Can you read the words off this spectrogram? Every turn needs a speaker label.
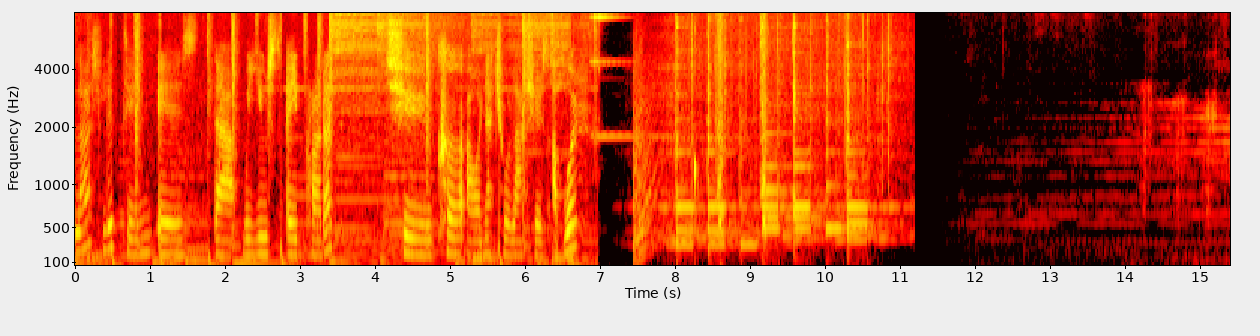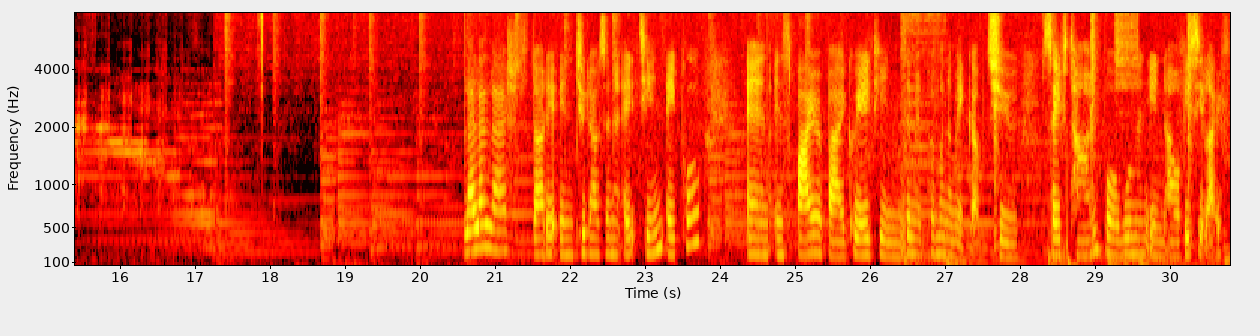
Speaker 1: Lash lifting is that we use a product to curl our natural lashes upward. Lala Lash started in 2018 April and inspired by creating semi-permanent makeup to save time for women in our busy life.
